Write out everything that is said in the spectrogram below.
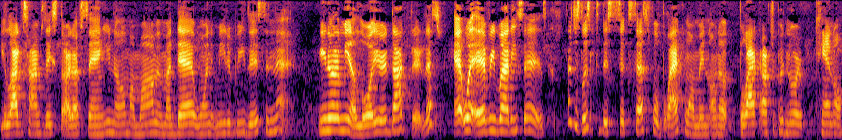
A lot of times they start off saying, you know, my mom and my dad wanted me to be this and that. You know what I mean? A lawyer, a doctor. That's what everybody says. I just listened to this successful black woman on a black entrepreneur panel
